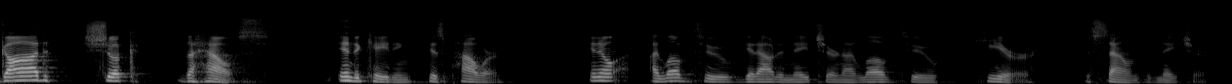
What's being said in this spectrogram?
God shook the house indicating his power. You know, I love to get out in nature and I love to hear the sounds of nature.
